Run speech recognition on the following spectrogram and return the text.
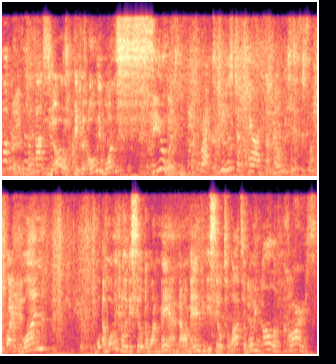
But not No, because only one sealing. Right. So he just took care of them. Right, one. A woman can only be sealed to one man. Now a man can be sealed to lots of women. Oh, of course.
